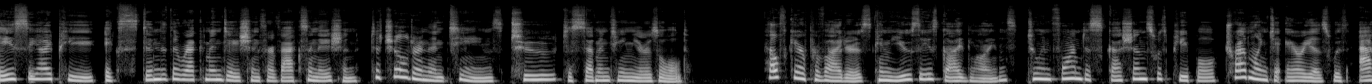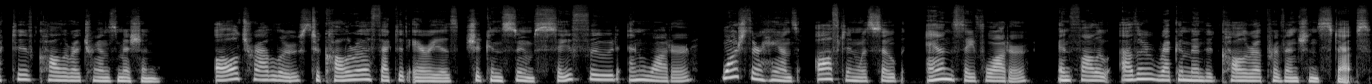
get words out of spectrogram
ACIP extended the recommendation for vaccination to children and teens 2 to 17 years old. Healthcare providers can use these guidelines to inform discussions with people traveling to areas with active cholera transmission. All travelers to cholera affected areas should consume safe food and water, wash their hands often with soap and safe water, and follow other recommended cholera prevention steps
